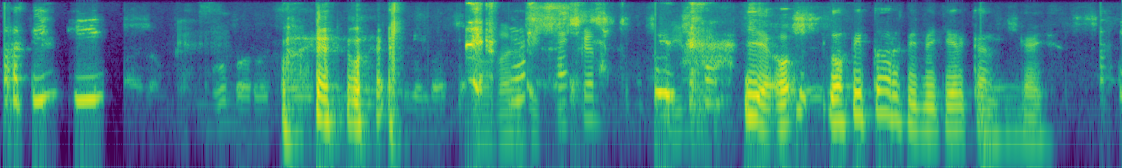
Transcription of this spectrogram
overthinking. Overthinking kan ini iya oh, Covid itu harus dipikirkan guys Tapi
